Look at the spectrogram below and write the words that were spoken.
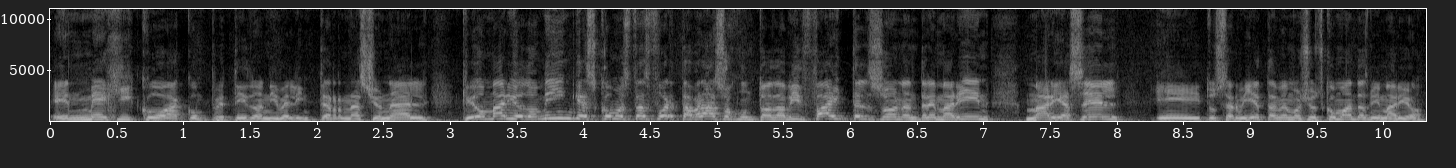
en México, ha competido a nivel internacional. Quedó Mario Domínguez, ¿cómo estás? Fuerte abrazo junto a David Faitelson, André Marín, María Cel y tu servilleta Memo. ¿Cómo andas, mi Mario?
